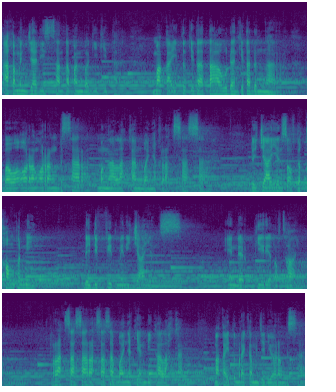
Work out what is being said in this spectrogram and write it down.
Akan menjadi santapan bagi kita. Maka itu kita tahu dan kita dengar bahwa orang-orang besar mengalahkan banyak raksasa. The giants of the company, they defeat many giants in their period of time. Raksasa-raksasa banyak yang dikalahkan, maka itu mereka menjadi orang besar.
